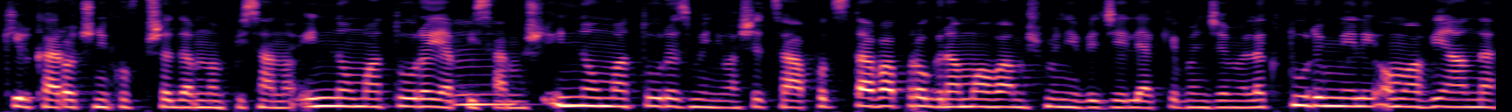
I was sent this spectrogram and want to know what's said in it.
kilka roczników przede mną pisano inną maturę, ja pisałam mm. już inną maturę, zmieniła się cała podstawa programowa, myśmy nie wiedzieli, jakie będziemy lektury mieli omawiane.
